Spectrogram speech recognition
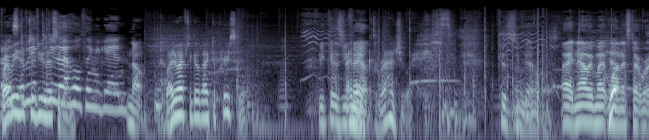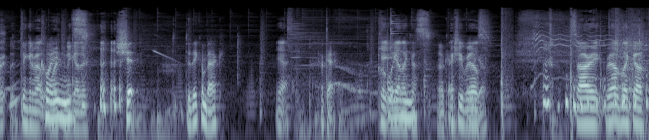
Why do we have do to we do have to this do that again? whole thing again? No, Why do I have to go back to preschool? because you I may failed. graduate. Because you Oh, failed. no. Alright, now we might want to start work- thinking about working together. Shit. Do they come back? Yeah. Okay. Okay, you got like a. Coins. Okay. Actually, Rails. Sorry, Rails, let go. go.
